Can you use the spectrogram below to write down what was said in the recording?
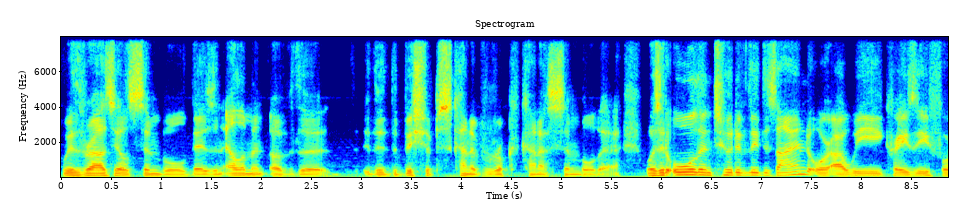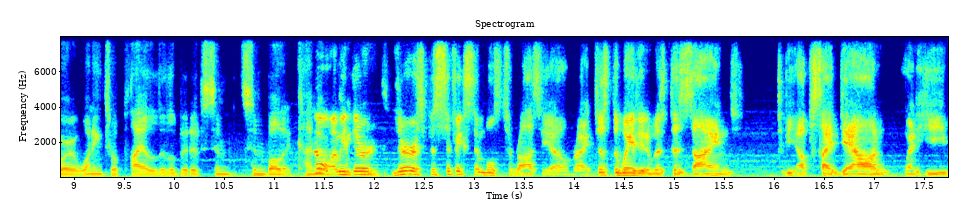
with Raziel's symbol, there's an element of the the, the bishop's kind of rook kind of symbol there. Was it all intuitively designed, or are we crazy for wanting to apply a little bit of sim- symbolic kind of? no i mean there there are specific symbols to raziel right just the way that it was designed to be upside down when he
